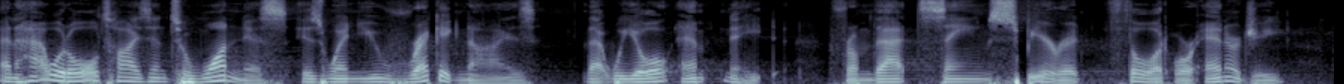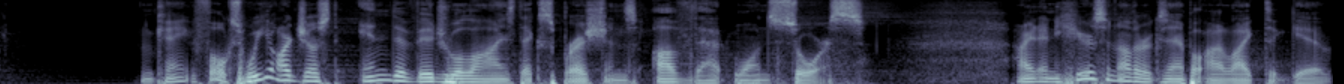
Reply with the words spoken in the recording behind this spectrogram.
And how it all ties into oneness is when you recognize that we all emanate from that same spirit, thought, or energy. Okay, folks, we are just individualized expressions of that one source. All right, and here's another example I like to give.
